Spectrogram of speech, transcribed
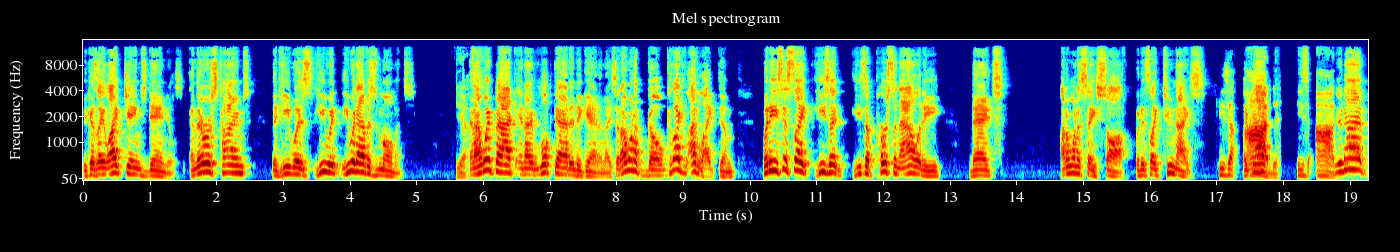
because I like James Daniels. And there was times that he was he would he would have his moments. Yeah. And I went back and I looked at it again and I said, I want to go because I, I liked him, but he's just like he's a he's a personality that I don't want to say soft, but it's like too nice. He's like odd. Not, he's odd. You're not.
